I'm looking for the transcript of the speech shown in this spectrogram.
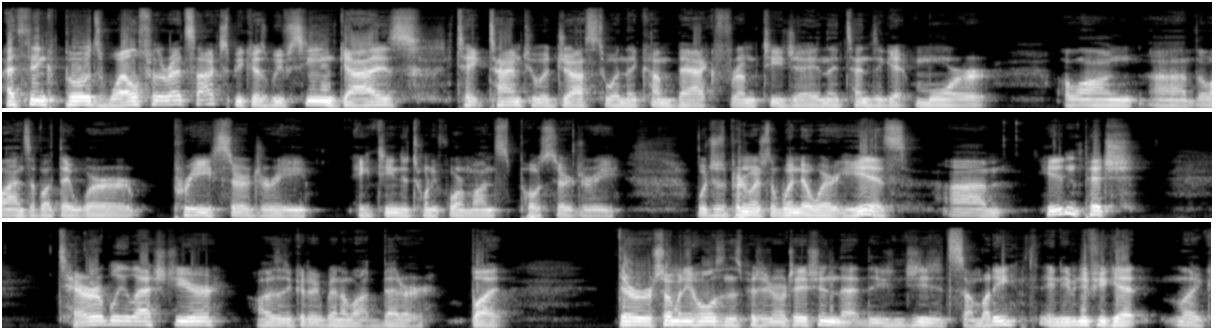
I think bodes well for the Red Sox because we've seen guys take time to adjust when they come back from TJ, and they tend to get more along uh, the lines of what they were pre-surgery, 18 to 24 months post-surgery, which is pretty much the window where he is. Um, he didn't pitch terribly last year. Obviously, it could have been a lot better, but there are so many holes in this pitching rotation that you needed somebody. And even if you get like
